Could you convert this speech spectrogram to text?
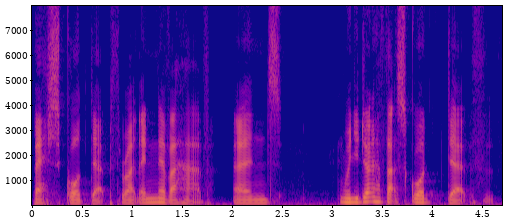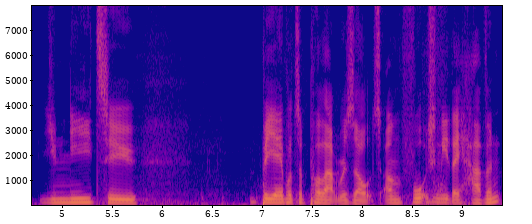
best squad depth, right? They never have, and when you don't have that squad depth, you need to be able to pull out results. Unfortunately, they haven't,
